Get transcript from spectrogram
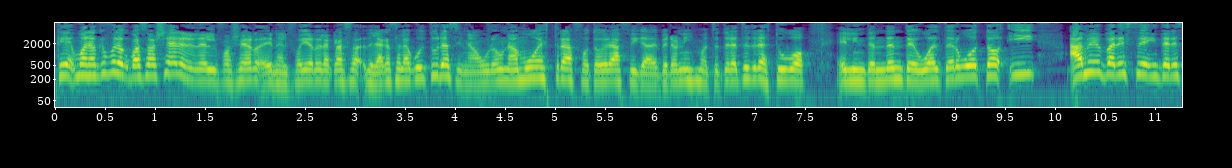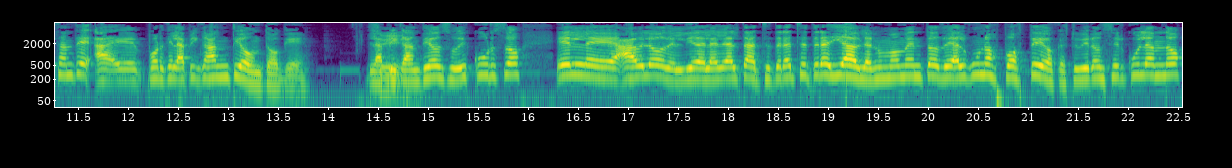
Que, bueno, ¿qué fue lo que pasó ayer? En el foyer, en el foyer de la casa de la Casa de la Cultura se inauguró una muestra fotográfica de peronismo, etcétera, etcétera. Estuvo el intendente Walter Boto y a mí me parece interesante ah, eh, porque la picanteó un toque la picanteó en su discurso. Él eh, habló del Día de la Lealtad, etcétera, etcétera, y habla en un momento de algunos posteos que estuvieron circulando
